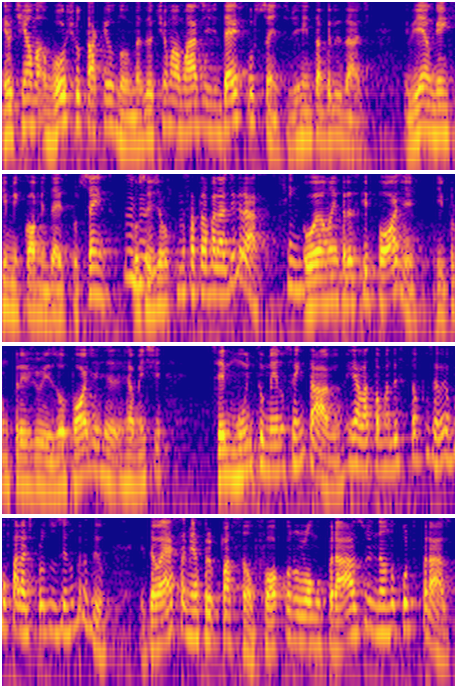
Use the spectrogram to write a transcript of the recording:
eu tinha uma, vou chutar aqui os números, mas eu tinha uma margem de 10% de rentabilidade vem alguém que me come 10%, uhum. ou seja, eu vou começar a trabalhar de graça. Sim. Ou é uma empresa que pode ir para um prejuízo, ou pode realmente ser muito menos rentável. E ela toma a decisão, assim, eu vou parar de produzir no Brasil. Então essa é a minha preocupação, foco no longo prazo e não no curto prazo.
